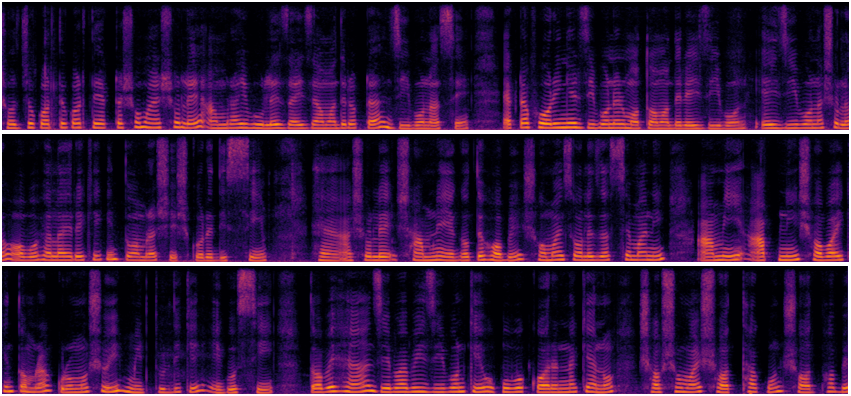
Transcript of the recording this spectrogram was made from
সহ্য করতে করতে একটা সময় আসলে আমরাই ভুলে যাই যে আমাদের একটা জীবন আছে। একটা ফরিংয়ের জীবনের মতো আমাদের এই জীবন। এই জীবন আসলে অবহেলায় রেখে কিন্তু আমরা শেষ করে দিচ্ছি। হ্যাঁ আসলে সামনে এগোতে হবে। সময় চলে যাচ্ছে মানে আমি, আপনি সবাই কিন্তু আমরা ক্রমশই মৃত্যুর দিকে এগোচ্ছি। তবে হ্যাঁ যেভাবেই জীবনকে উপভোগ করেন না কেন, সবসময় সৎ থাকুন, সৎভাবে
